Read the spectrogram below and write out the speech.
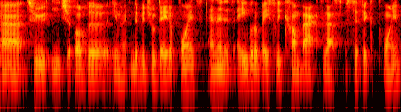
uh, to each of the you know individual data points, and then it's able to basically come back to that specific point.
